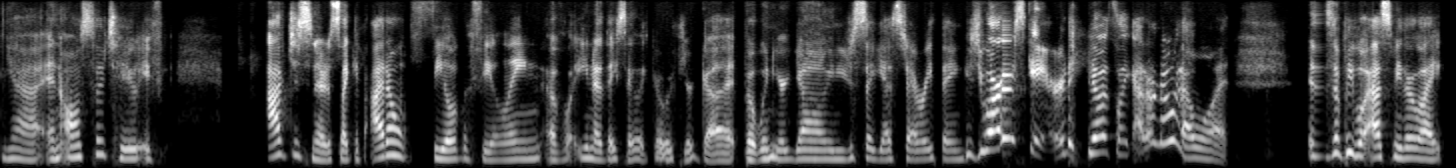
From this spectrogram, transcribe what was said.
Yeah. And also, too, if I've just noticed, like, if I don't feel the feeling of, you know, they say, like, go with your gut, but when you're young and you just say yes to everything because you are scared, you know, it's like, I don't know what I want. And so people ask me, they're like,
